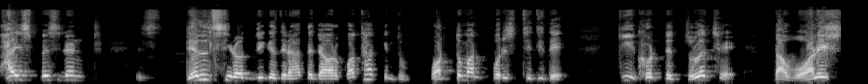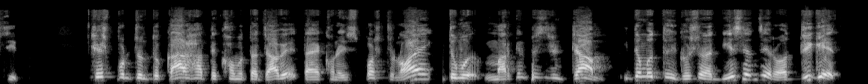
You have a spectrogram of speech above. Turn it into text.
ভাইস প্রেসিডেন্ট ডেলসি রদ্রিগেজের হাতে যাওয়ার কথা, কিন্তু বর্তমান পরিস্থিতিতে কি ঘটতে চলেছে তা অনিশ্চিত। শেষ পর্যন্ত কার হাতে ক্ষমতা যাবে তা এখনও স্পষ্ট নয়। মার্কিন প্রেসিডেন্ট ট্রাম্প ইতিমধ্যেই ঘোষণা দিয়েছেন যে রদ্রিগেজ,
